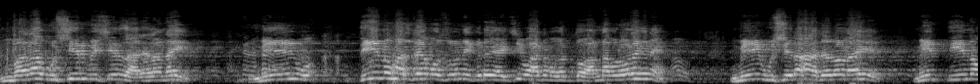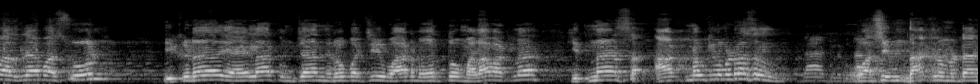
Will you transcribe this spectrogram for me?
मला उशीर बिशीर झालेला नाही. मी तीन वाजल्यापासून इकडे यायची वाट बघतो. अण्णा बरोबर आहे की नाही? मी उशिरा आलेलो नाही. मी तीन वाजल्यापासून इकडं यायला तुमच्या निरोपाची वाट बघतो मला वाटलं इथनं आठ नऊ किलोमीटर असेल. वाशिम दहा किलोमीटर.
